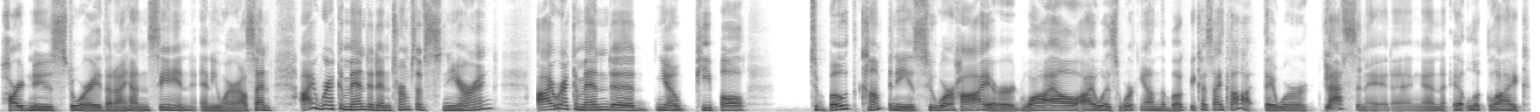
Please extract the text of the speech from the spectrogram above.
hard news story that I hadn't seen anywhere else. And I recommended, in terms of sneering, I recommended, you know, people to both companies who were hired while I was working on the book because I thought they were fascinating and it looked like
